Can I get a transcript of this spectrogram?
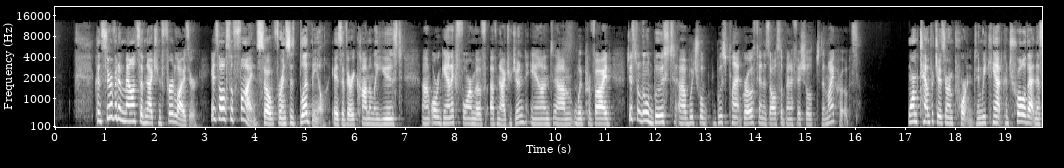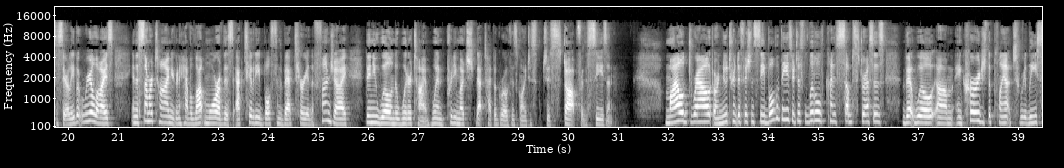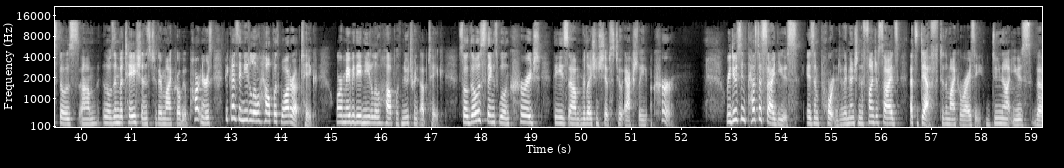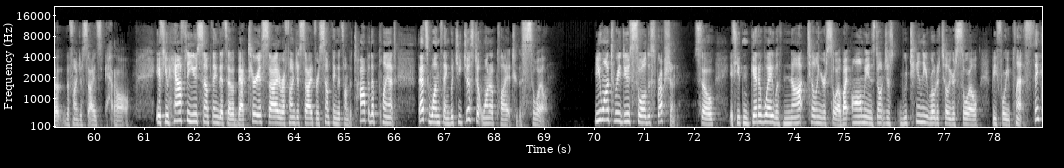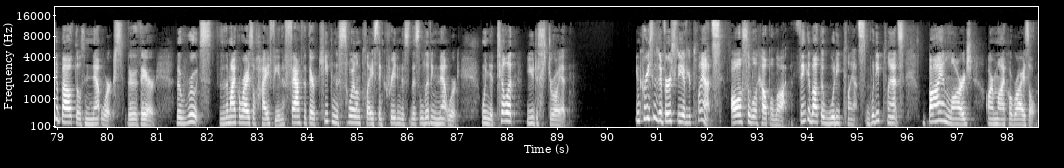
Conservative amounts of nitrogen fertilizer is also fine. So, for instance, blood meal is a very commonly used um, organic form of, of nitrogen and um, would provide just a little boost, uh, which will boost plant growth and is also beneficial to the microbes. Warm temperatures are important, and we can't control that necessarily, but realize in the summertime you're going to have a lot more of this activity both from the bacteria and the fungi than you will in the wintertime when pretty much that type of growth is going to, to stop for the season. Mild drought or nutrient deficiency, both of these are just little kind of substresses that will um, encourage the plant to release those, um, those invitations to their microbial partners because they need a little help with water uptake, or maybe they need a little help with nutrient uptake. So those things will encourage these um, relationships to actually occur. Reducing pesticide use is important. As I mentioned, the fungicides, that's death to the mycorrhizae. Do not use the, the fungicides at all. If you have to use something that's a bactericide or a fungicide for something that's on the top of the plant, that's one thing, but you just don't want to apply it to the soil. You want to reduce soil disruption. So if you can get away with not tilling your soil, by all means, don't just routinely rototill your soil before you plant. Think about those networks that are there. The roots, the mycorrhizal hyphae, and the fact that they're keeping the soil in place and creating this, this living network. When you till it, you destroy it. Increasing the diversity of your plants also will help a lot. Think about the woody plants. Woody plants, by and large, are mycorrhizal.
